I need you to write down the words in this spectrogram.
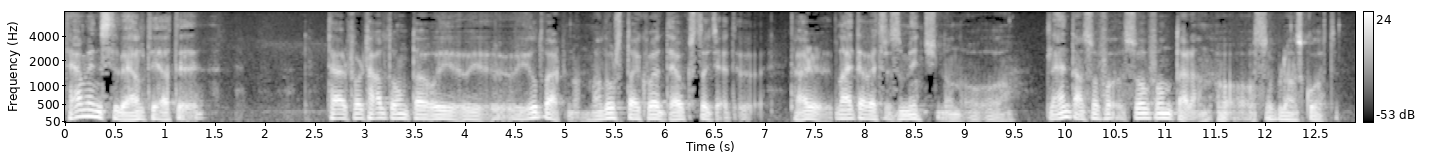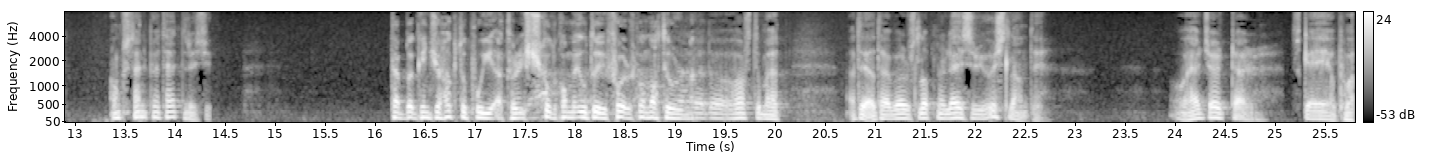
Det minns det vel til at det det er fortalt om det i utvarpen. Man lurte i hva det er også tar leita vetter som minns noen, og, og til enda så, så funtar han, og, og så ble han skåten. Angstene på tetter ikke. Det ble ikke høyt opp i at du ikke skulle komme ut i først og naturen. Det hørte om at, at, at det var slått noen leiser i Øslandet. Og her gjør det skreia på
